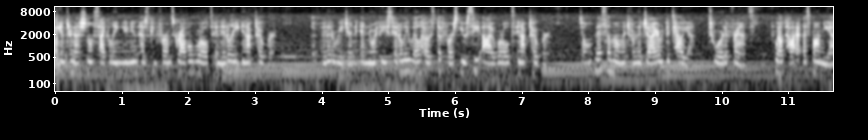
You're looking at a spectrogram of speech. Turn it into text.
The International Cycling Union, has confirmed Gravel Worlds in Italy in October. The Veneto region in northeast Italy will host the first UCI Worlds in October. Don't miss a moment from the Giro d'Italia, Tour de France, Vuelta a España,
